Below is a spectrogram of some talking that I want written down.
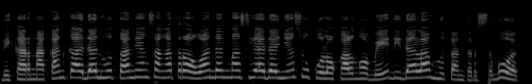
dikarenakan keadaan hutan yang sangat rawan dan masih adanya suku lokal Ngobe di dalam hutan tersebut.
